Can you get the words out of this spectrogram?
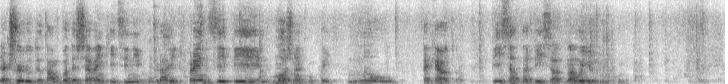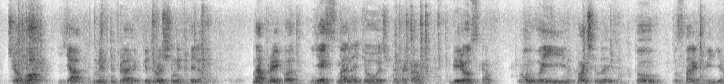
Якщо люди там по дешевенькій ціні купляють, в принципі, можна купити. Ну, таке ото. 50 на 50, на мою думку. Чого я не купляю підрощених телят? Наприклад, є в мене тілочка така, бірьозка. Ну, ви її бачили, хто у старих відео.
